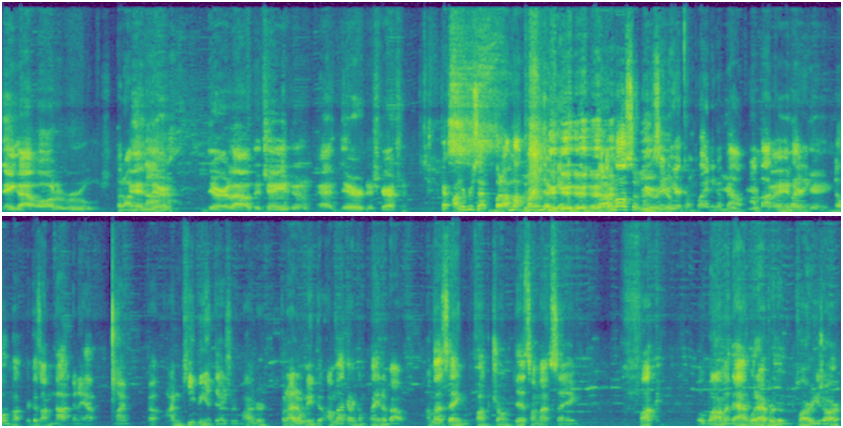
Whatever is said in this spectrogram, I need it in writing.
They got all the rules, But I'm and not. they're they're allowed to change them at their discretion. Hundred percent. But I'm not playing their game. But I'm also not You're- sitting you're- here complaining You're- about. I'm not playing their complaining. game. No, I'm not because I'm not going to have my. I'm keeping it there as a reminder. But I don't need to. I'm not going to complain about. I'm not saying fuck Trump this. I'm not saying fuck Obama that. Whatever the parties are,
